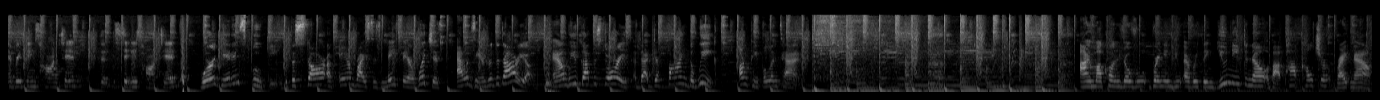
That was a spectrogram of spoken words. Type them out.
everything's haunted, the, the city's haunted. We're getting spooky with the star of Anne Rice's Mayfair Witches, Alexandra Daddario. And we've got the stories that define the week on People in 10. I'm Makho Ndlovu, bringing you everything you need to know about pop culture right now.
